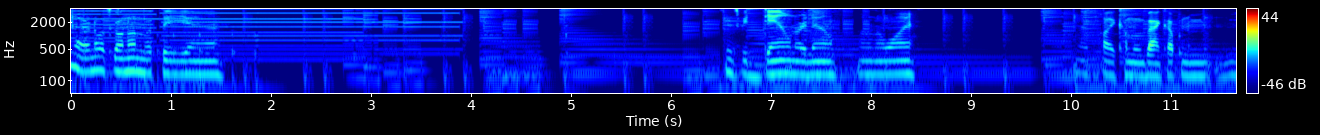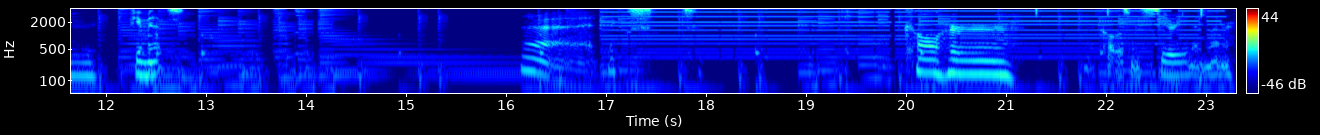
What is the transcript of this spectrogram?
I don't know what's going on with the uh... Seems to be down right now. I don't know why. It'll probably coming back up in a few minutes. Alright, next call her... call this one Siri, doesn't matter.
